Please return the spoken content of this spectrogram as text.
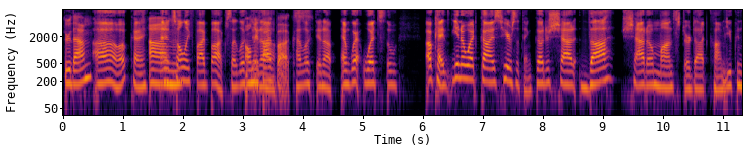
through them. Oh, okay. and it's Um, only five bucks. I looked only it five up. bucks. I looked it up. And wh- what's the. Okay, you know what, guys? Here's the thing. Go to shadow, theshadowmonster.com. You can,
